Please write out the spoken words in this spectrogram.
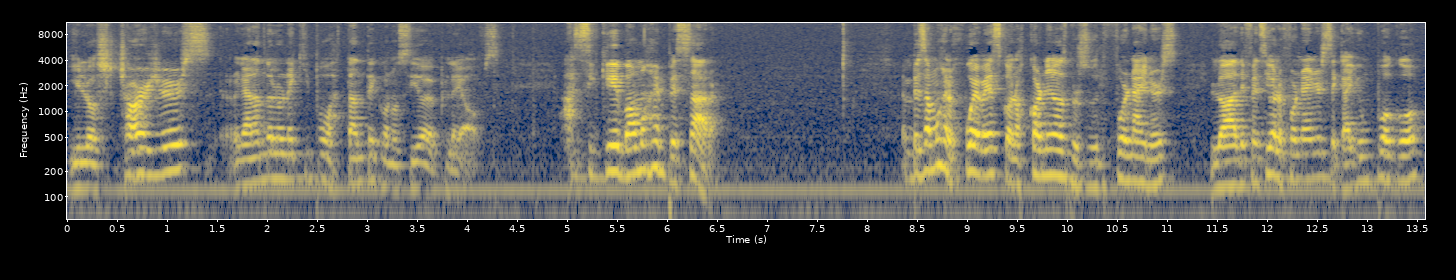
y los Chargers ganándole un equipo bastante conocido de playoffs. Así que vamos a empezar. Empezamos el jueves con los Cardinals versus los 49ers. La defensiva de los 49ers se cayó un poco,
